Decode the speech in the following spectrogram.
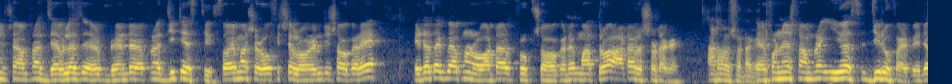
নিশ্চয়ই আপনার জেবলাস ব্র্যান্ডের আপনার জিটিএস ছয় মাসের অফিসিয়াল ওয়ারেন্টি সহকারে। এটা থাকবে আপনার ওয়াটার প্রুফ সহকারে মাত্র আঠারোশো টাকায়। আঠারোশো টাকা এরপর নিয়ে আমরা ইউএস জিরো ফাইভ এটা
